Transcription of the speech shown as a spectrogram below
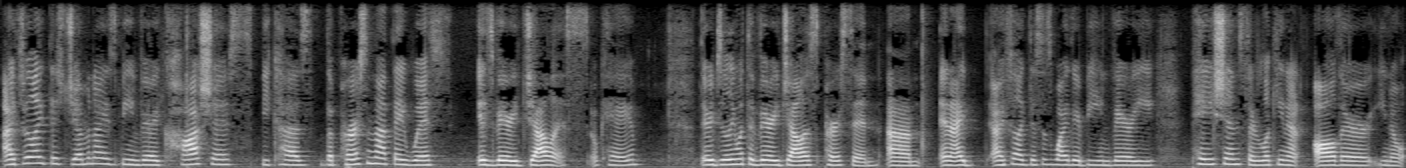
I feel like this Gemini is being very cautious because the person that they with is very jealous, okay? They're dealing with a very jealous person. Um, and I, I feel like this is why they're being very patient. They're looking at all their, you know,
